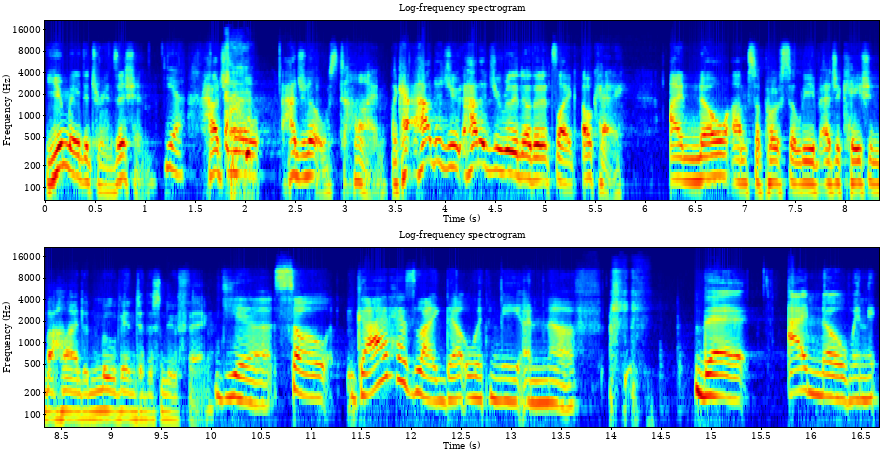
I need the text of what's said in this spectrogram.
You made the transition. Yeah. How'd you know? how'd you know it was time? Like, how, how did you? How did you really know that it's like, okay, I know I'm supposed to leave education behind and move into this new thing. Yeah. So God has like dealt with me enough that I know when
